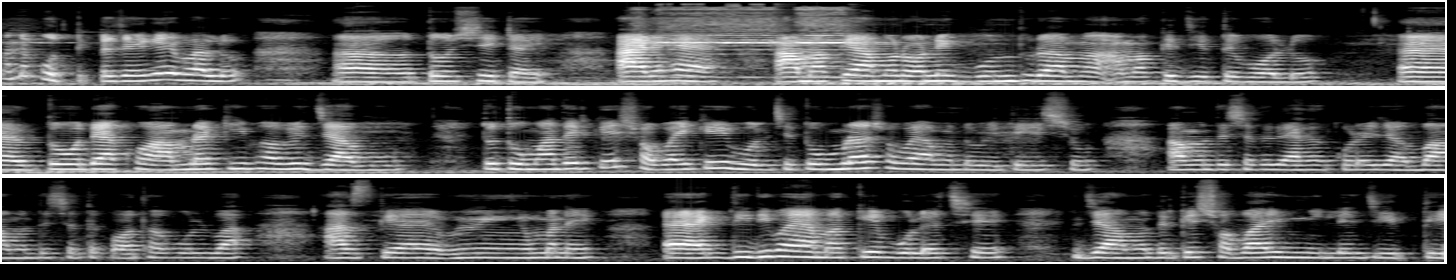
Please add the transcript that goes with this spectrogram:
মানে প্রত্যেকটা জায়গায় ভালো। তো সেটাই। আর হ্যাঁ আমাকে, আমার অনেক বন্ধুরা আমা- আমাকে যেতে বলো। তো দেখো, আমরা কীভাবে যাব? তো তোমাদেরকে সবাইকেই বলছে, তোমরা সবাই আমাদের বাড়িতে এসো, আমাদের সাথে দেখা করে যাবা, আমাদের সাথে কথা বলবা। আজকে মানে এক দিদিভাই আমাকে বলেছে যে আমাদেরকে সবাই মিলে যেতে।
